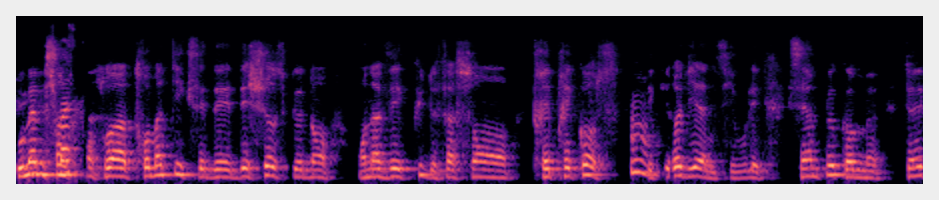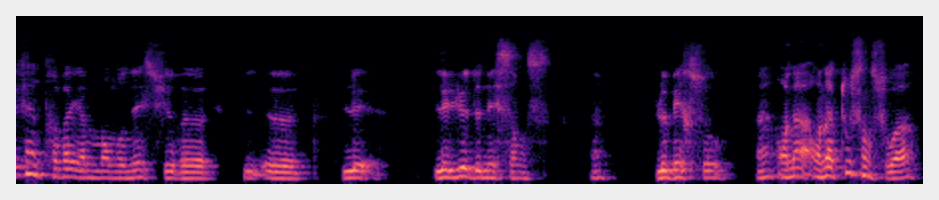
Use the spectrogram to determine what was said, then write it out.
ou même sans que ça soit traumatique, c'est des, choses que non, on a vécues de façon très précoce hmm. et qui reviennent, si vous voulez. C'est un peu comme, tu avais fait un travail à un moment donné sur euh, euh, les, lieux de naissance, hein, le berceau. Hein. On, a, on a tous en soi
